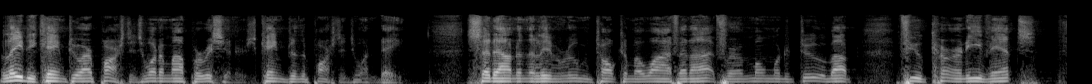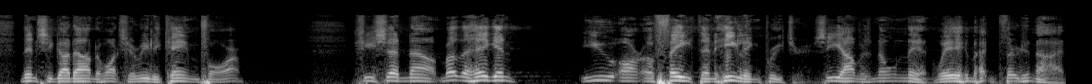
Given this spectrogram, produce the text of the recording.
A lady came to our parsonage, one of my parishioners came to the parsonage one day. sat down in the living room and talked to my wife and I for a moment or two about a few current events. Then she got down to what she really came for. She said, Now, Brother Hagin, you are a faith and healing preacher. See, I was known then, way back in 39.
